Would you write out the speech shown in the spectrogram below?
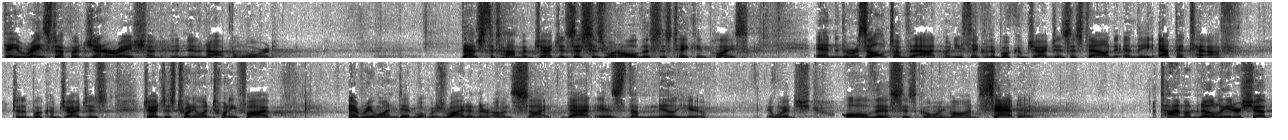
They raised up a generation who knew not the Lord. That's the time of Judges. This is when all this is taking place. And the result of that, when you think of the book of Judges, is found in the epitaph to the book of Judges, Judges 21 25. Everyone did what was right in their own sight. That is the milieu in which all this is going on, sadly. Time of no leadership,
